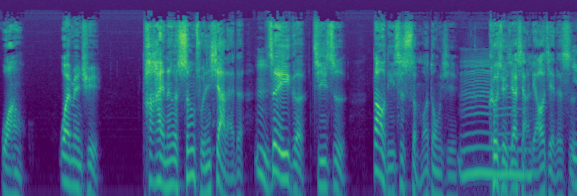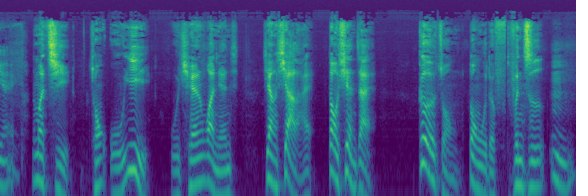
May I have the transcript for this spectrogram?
往外面去，它还能够生存下来的嗯。这一个机制到底是什么东西？嗯。科学家想了解的是，耶那么几从五亿五千万年这样下来到现在，各种动物的分支嗯。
